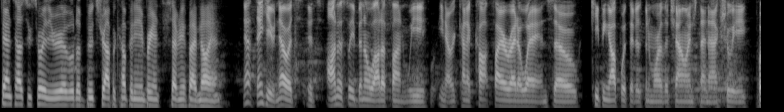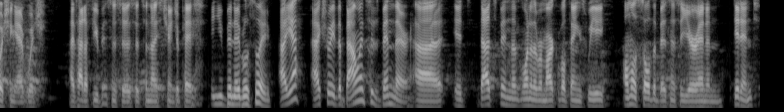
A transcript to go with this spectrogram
fantastic story that you were able to bootstrap a company and bring it to 75 million. Yeah, thank you. No, it's it's honestly been a lot of fun. We, you know, it kind of caught fire right away, and so keeping up with it has been more of the challenge than actually pushing it, which I've had a few businesses. It's a nice change of pace. And you've been able to sleep. Uh, yeah, actually, the balance has been there. Uh, it's that's been the, one of the remarkable things. We almost sold the business a year in and didn't,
